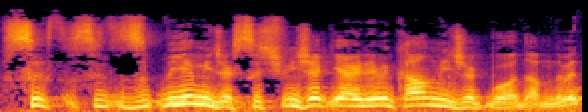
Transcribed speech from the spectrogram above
sı- sı- zıplayamayacak, sıçrayacak yerleri kalmayacak bu adamların.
